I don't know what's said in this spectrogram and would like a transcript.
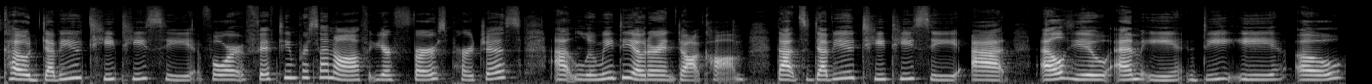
code WTTC for 15% off your first purchase at lumedeodorant.com. That's WTTC at L U M E D E O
